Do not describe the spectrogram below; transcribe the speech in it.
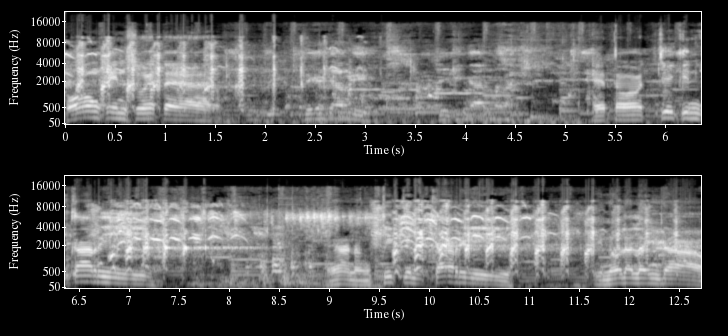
Pongkin sweater. Chicken curry. Chicken curry. Ito, chicken curry. Ayan, ang chicken curry. Tinola line daw.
